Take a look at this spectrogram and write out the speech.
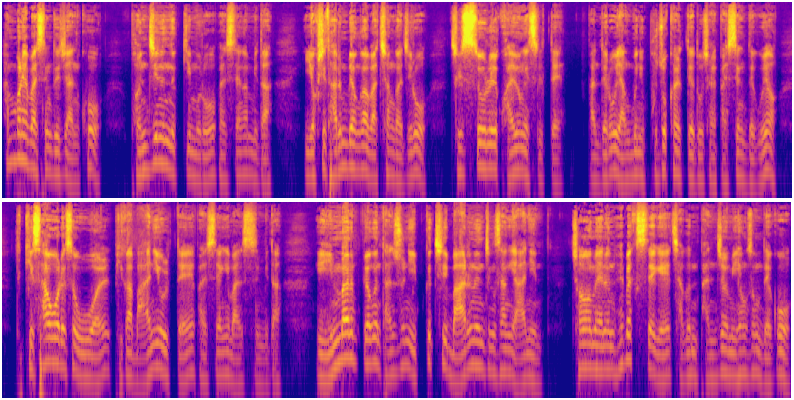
한 번에 발생되지 않고 번지는 느낌으로 발생합니다. 이 역시 다른 병과 마찬가지로 질소를 과용했을 때 반대로 양분이 부족할 때도 잘 발생되고요. 특히 4월에서 5월 비가 많이 올 때 발생이 많습니다. 이 잎마름병은 단순히 잎끝이 마르는 증상이 아닌 처음에는 회백색의 작은 반점이 형성되고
